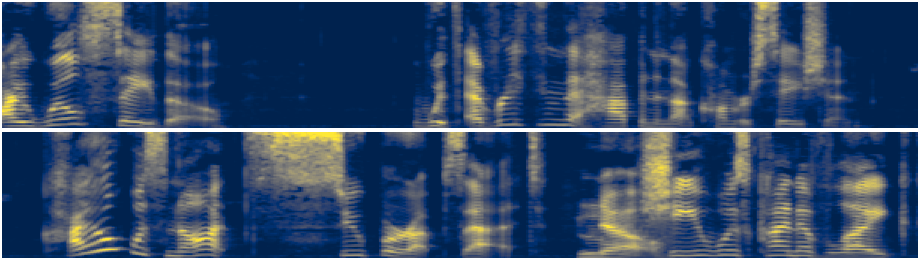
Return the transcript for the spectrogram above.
I will say though, with everything that happened in that conversation, Kyle was not super upset. No. She was kind of like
